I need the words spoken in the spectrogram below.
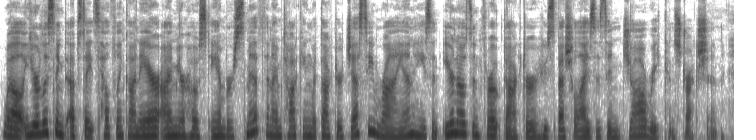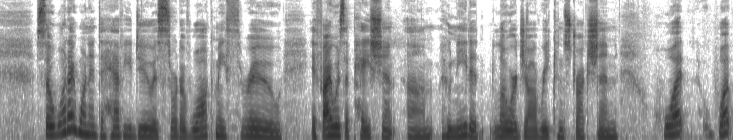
Well, you're listening to Upstate's HealthLink on Air. I'm your host, Amber Smith, and I'm talking with Dr. Jesse Ryan. He's an ear, nose, and throat doctor who specializes in jaw reconstruction. So, what I wanted to have you do is sort of walk me through if I was a patient um, who needed lower jaw reconstruction, what, what,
